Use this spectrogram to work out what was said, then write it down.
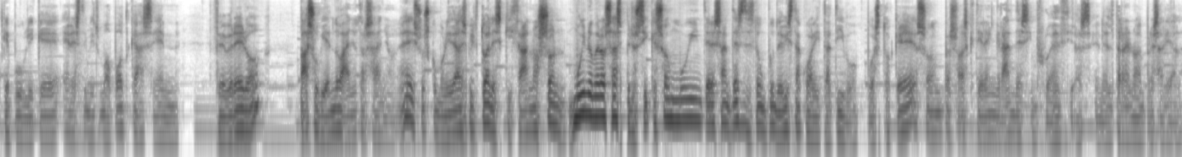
que publiqué en este mismo podcast en febrero, va subiendo año tras año. ¿eh? sus comunidades virtuales quizá no son muy numerosas, pero sí que son muy interesantes desde un punto de vista cualitativo, puesto que son personas que tienen grandes influencias en el terreno empresarial.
